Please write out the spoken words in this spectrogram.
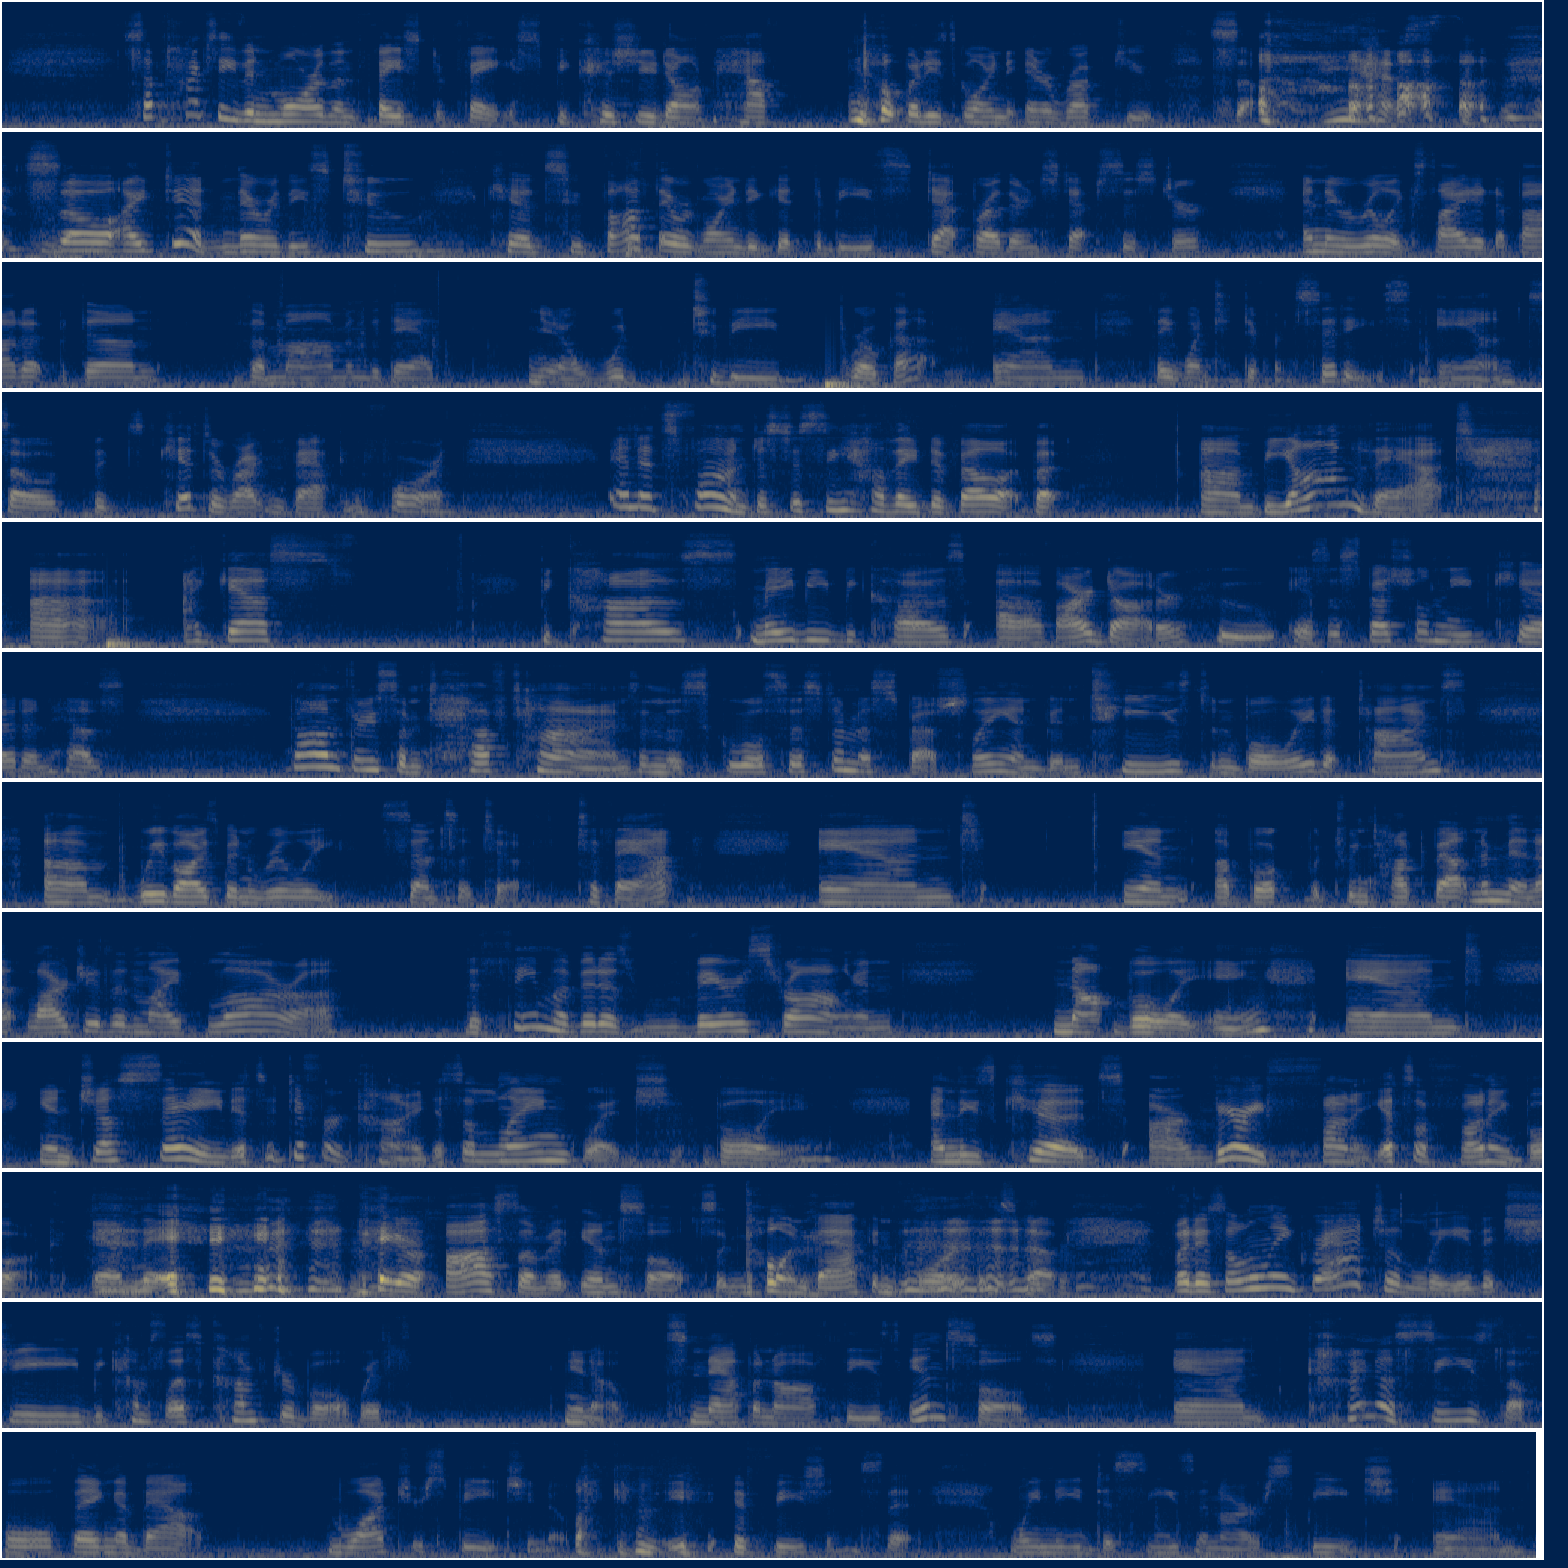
Sometimes even more than face to face because you don't have nobody's going to interrupt you. So yes. so I did, and there were these two kids who thought they were going to get to be stepbrother and stepsister, and they were really excited about it. But then the mom and the dad, you know, would to be broke up, and they went to different cities, and so the kids are writing back and forth, and it's fun just to see how they develop. But um, beyond that, uh, I guess because maybe because of our daughter who is a special need kid and has gone through some tough times in the school system, especially, and been teased and bullied at times. Um, we've always been really sensitive to that. And in a book, which we can talk about in a minute, Larger Than Life Lara, the theme of it is very strong and not bullying. And in just saying, it's a different kind, it's a language bullying and these kids are very funny. It's a funny book, and they they are awesome at insults and going back and forth and stuff. But it's only gradually that she becomes less comfortable with, you know, snapping off these insults, and kind of sees the whole thing about watch your speech. You know, like in the Ephesians, that we need to season our speech and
